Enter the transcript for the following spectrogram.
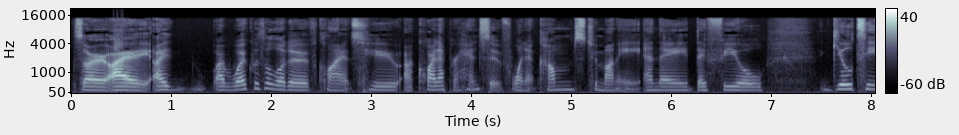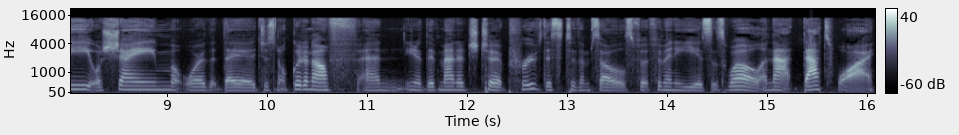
So I, I, I work with a lot of clients who are quite apprehensive when it comes to money, and they they feel guilty or shame or that they're just not good enough. And you know they've managed to prove this to themselves for, for many years as well. And that that's why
